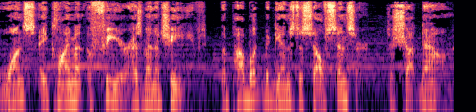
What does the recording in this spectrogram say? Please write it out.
Once a climate of fear has been achieved, the public begins to self-censor, to shut down.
